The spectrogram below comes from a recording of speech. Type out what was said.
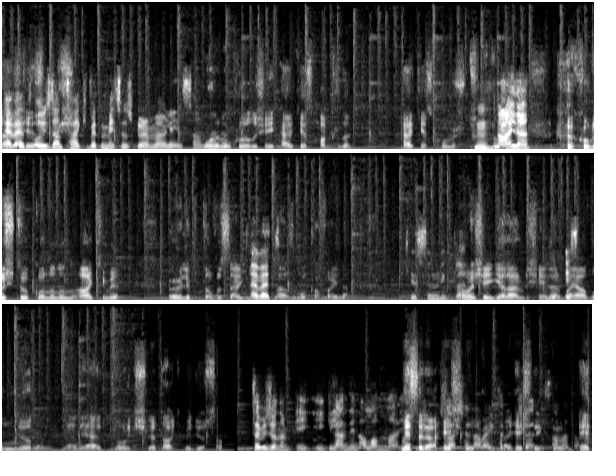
evet Herkes o yüzden şey- takip etmemeye çalışıyorum öyle insanları. Oranın kuralı şey. Herkes haklı. Herkes konuştuğu, Aynen. konuştuğu konunun hakimi öyle bir tavır sergilemek Evet. lazım o kafayla. Kesinlikle. Ama şey yararlı şeyler Bu bayağı bulunuyor da. Yani eğer doğru kişileri takip ediyorsan. Tabii canım il- ilgilendiğin alanla Mesela hashtag, var. Tabii Ay, hashtag diyorum. Et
